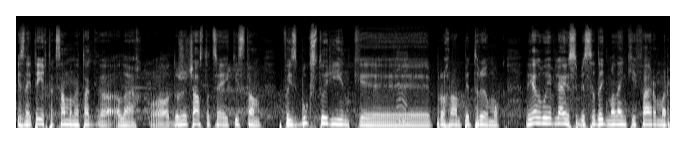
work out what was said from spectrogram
і знайти їх так само не так е, легко. Дуже часто це якісь там Фейсбук-сторінки програм підтримок. Я уявляю собі, сидить маленький фермер,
